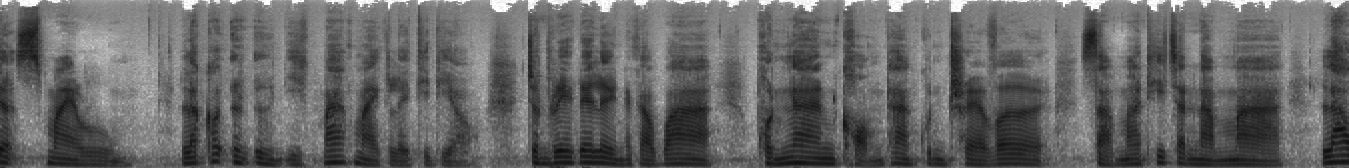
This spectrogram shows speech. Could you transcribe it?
The Smile Room แล้วก็อื่นๆอีกมากมายกันเลยทีเดียว จนเรียกได้เลยนะครับว่า ผลงานของทางคุณเทรเวอร์สามารถที่จะนำมาเล่า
